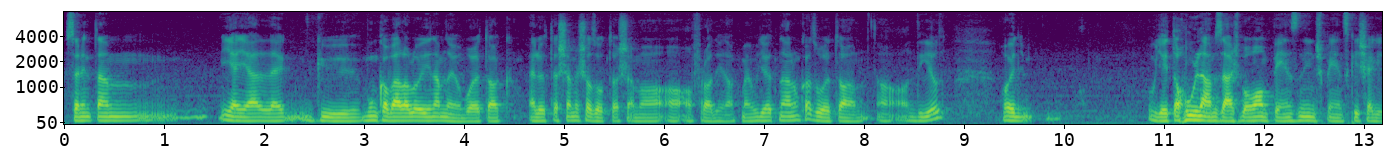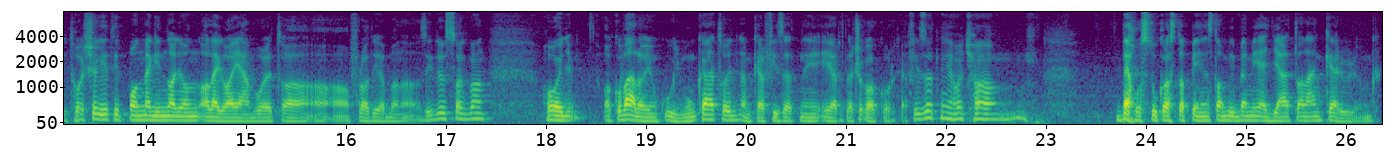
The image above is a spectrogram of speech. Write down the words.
szerintem ilyen jellegű munkavállalói nem nagyon voltak előtte sem, és azóta sem a, a, a Fradinak, mert ugye nálunk az volt a, a deal, hogy ugye itt a hullámzásban van pénz, nincs pénz, ki segít. Hogy segít? Itt pont megint nagyon a legalján volt a, a, a Fradi abban az időszakban, hogy akkor vállaljunk úgy munkát, hogy nem kell fizetni érte, csak akkor kell fizetni, hogyha behoztuk azt a pénzt, amiben mi egyáltalán kerülünk.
